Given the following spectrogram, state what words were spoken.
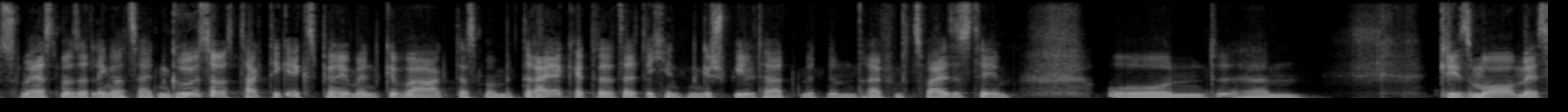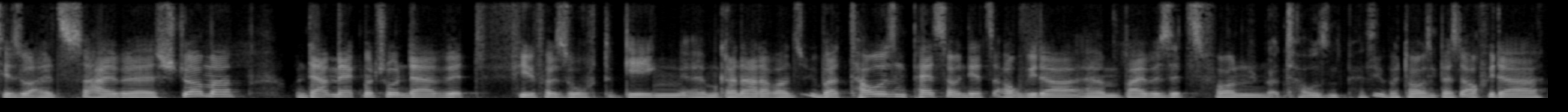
zum ersten Mal seit längerer Zeit ein größeres Taktikexperiment gewagt, dass man mit Dreierkette tatsächlich hinten gespielt hat, mit einem 3-5-2-System. Und ähm, Griezmann, Messi so als halbe Stürmer. Und da merkt man schon, da wird viel versucht. Gegen ähm, Granada waren es über 1000 Pässe und jetzt auch wieder ähm, Ballbesitz von Über 1000 Pässe. über 1000 Pässe, auch wieder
